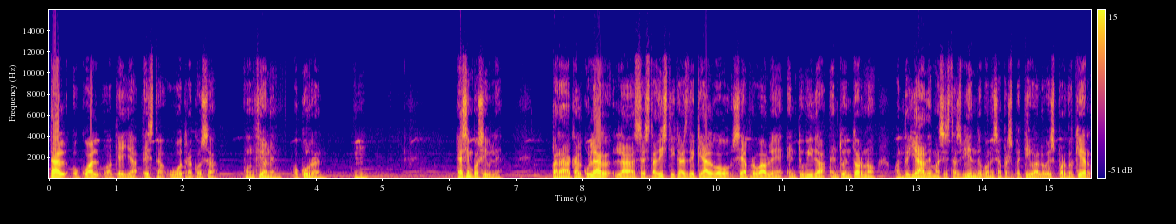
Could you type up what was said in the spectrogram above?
tal o cual o aquella, esta u otra cosa funcionen, ocurran. Es imposible. Para calcular las estadísticas de que algo sea probable en tu vida, en tu entorno, cuando ya además estás viendo con esa perspectiva, lo ves por doquier,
